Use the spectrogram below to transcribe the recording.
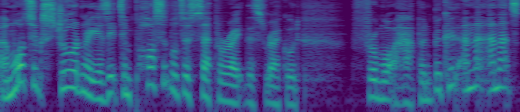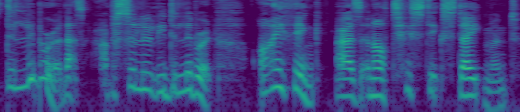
And what's extraordinary is it's impossible to separate this record from what happened because and that, and that's deliberate. That's absolutely deliberate. I think as an artistic statement,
